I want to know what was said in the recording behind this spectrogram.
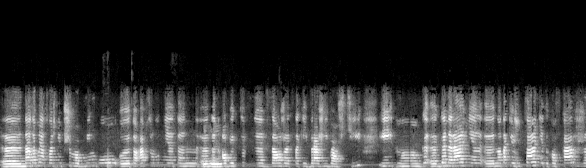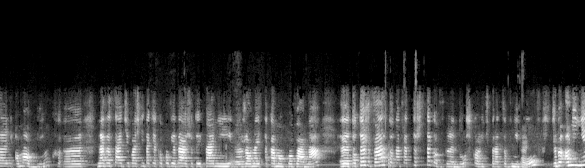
E, natomiast właśnie przy mobbingu e, to absolutnie ten, e, mhm. ten obiektywny wzorzec takiej wrażliwości i mm, generalnie no, takie rzucanie tych oskarżeń o mobbing na zasadzie właśnie tak jak opowiadałaś o tej pani, że ona jest taka mobbowana, to też warto na przykład też z tego względu szkolić pracowników, tak. żeby oni nie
